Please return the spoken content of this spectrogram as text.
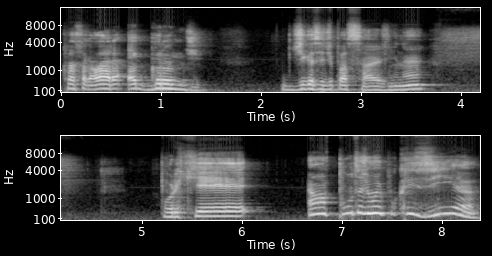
pra essa galera é grande. Diga-se de passagem, né? Porque é uma puta de uma hipocrisia.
